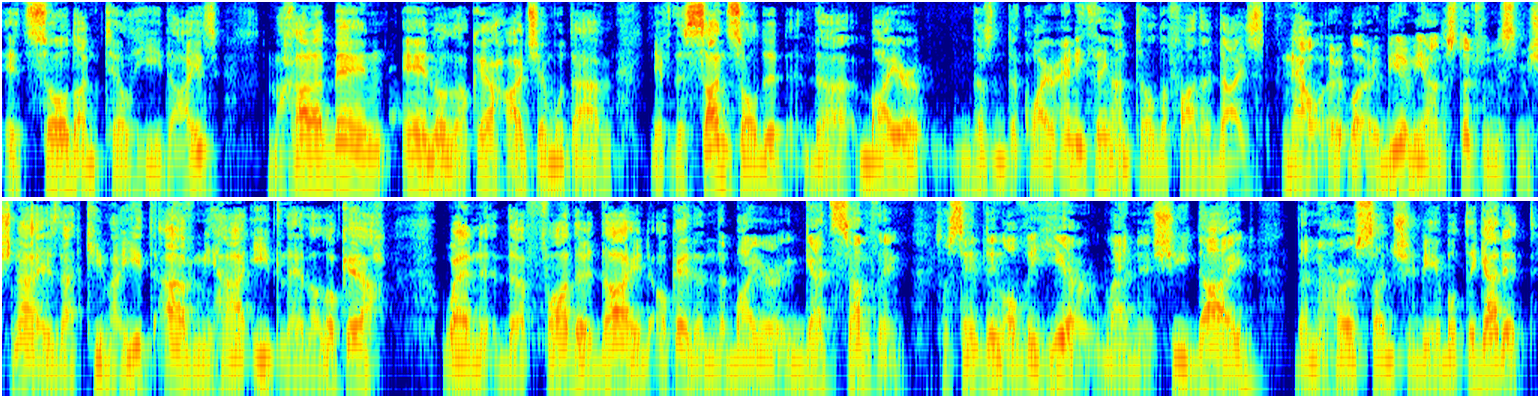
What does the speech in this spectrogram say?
it's sold until he dies. If the son sold it, the buyer doesn't acquire anything until the father dies. Now, uh, what Rabbi Yirmiyah understood from this Mishnah is that kimayit av miha it le when the father died, okay, then the buyer gets something. So same thing over here. When she died, then her son should be able to get it.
